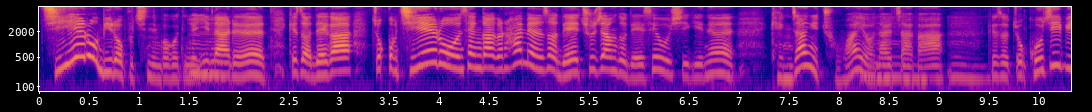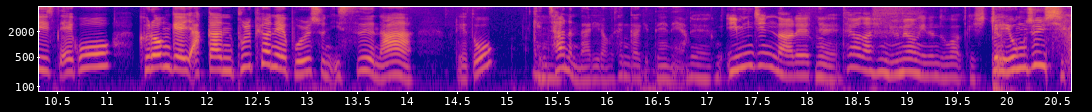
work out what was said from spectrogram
지혜로 밀어붙이는 거거든요. 음. 이날은 그래서 내가 조금 지혜로운 생각을 하면서 내 주장도 내세우시기는 굉장히 좋아요 음. 날짜가. 음. 그래서 좀 고집이 세고 그런 게 약간 불편해 보일 순 있으나 그래도 괜찮은 날이라고 생각이 되네요. 네. 임진 날에 네. 태어나신 유명인은 누가 계시죠? 배용준 씨가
